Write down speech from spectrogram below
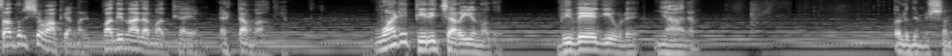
സദൃശവാക്യങ്ങൾ പതിനാലാം അധ്യായം എട്ടാം വാക്യം. വഴി തിരിച്ചറിയുന്നത് വിവേകിയുടെ ജ്ഞാനം. ഒരു നിമിഷം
